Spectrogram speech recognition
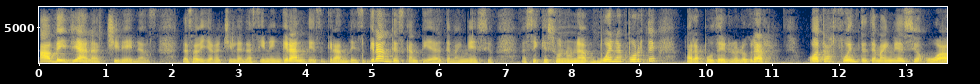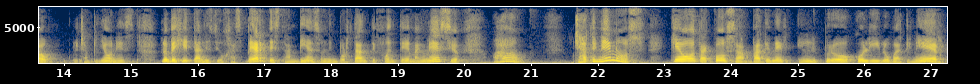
avellanas chilenas. Las avellanas chilenas tienen grandes, grandes, grandes cantidades de magnesio, así que son un buen aporte para poderlo lograr. Otras fuentes de magnesio, wow, los champiñones, los vegetales de hojas verdes también son importante fuente de magnesio. ¡Wow! Ya tenemos. ¿Qué otra cosa va a tener? El brócoli lo va a tener.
